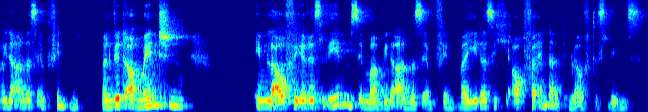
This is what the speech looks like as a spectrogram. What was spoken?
wieder anders empfinden. Man wird auch Menschen im Laufe ihres Lebens immer wieder anders empfinden, weil jeder sich auch verändert im Laufe des Lebens.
